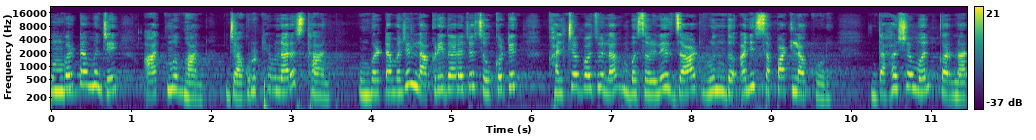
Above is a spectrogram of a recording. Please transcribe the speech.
उंबरटा म्हणजे आत्मभान जागृत ठेवणारं स्थान. उंबरटा म्हणजे लाकडी दाराच्या चौकटीत खालच्या बाजूला बसवलेले जाड रुंद आणि सपाट लाकूड. दाहशमन करणार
